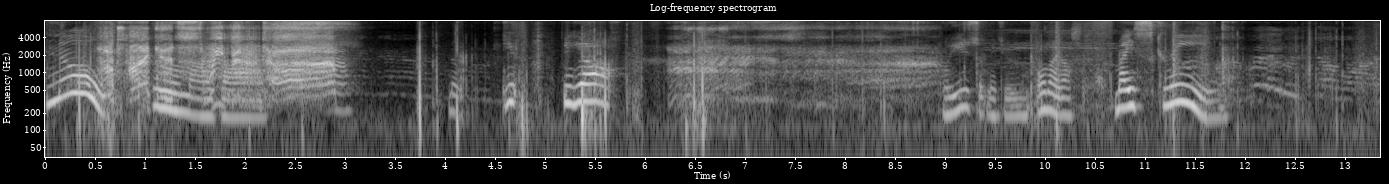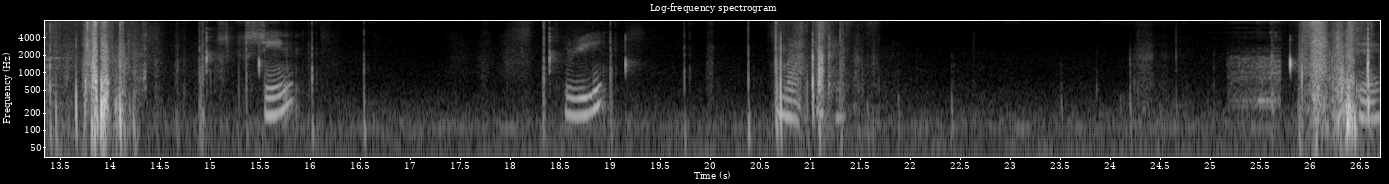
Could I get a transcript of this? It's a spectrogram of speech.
No! Oh my god. No. Get me off! Oh, you just took me to. Oh my gosh. My screen! 16. 3. No, okay. Okay.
